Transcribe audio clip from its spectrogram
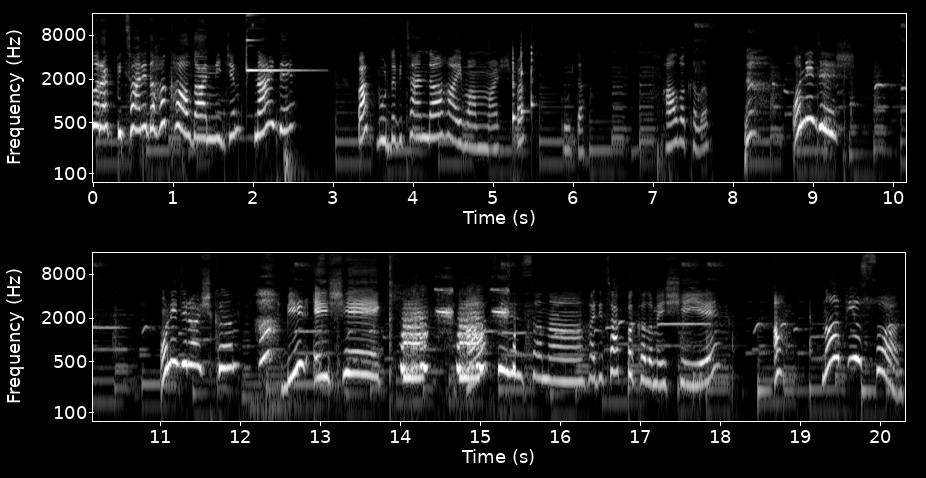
olarak bir tane daha kaldı anneciğim. Nerede? Bak burada bir tane daha hayvan var. Bak burada. Al bakalım. O nedir? O nedir aşkım? Bir eşek. Aferin sana. Hadi tak bakalım eşeği. Ah ne yapıyorsun?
